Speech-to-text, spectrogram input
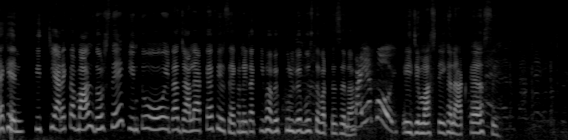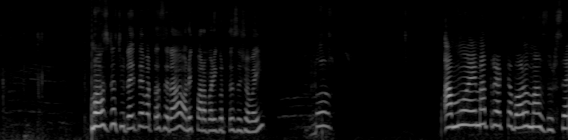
দেখেন পিচ্ছি আরেকটা মাছ ধরছে কিন্তু ও এটা জালে আটকায় ফেলছে। এখন এটা কীভাবে খুলবে বুঝতে পারতেছে না। এই যে মাছটা এখানে আটকায় আছে। মাছটা ছুটাইতে পারতেছে না, অনেক পারাপারি করতেছে সবাই। আমু এই মাত্র একটা বড় মাছ ধরছে।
